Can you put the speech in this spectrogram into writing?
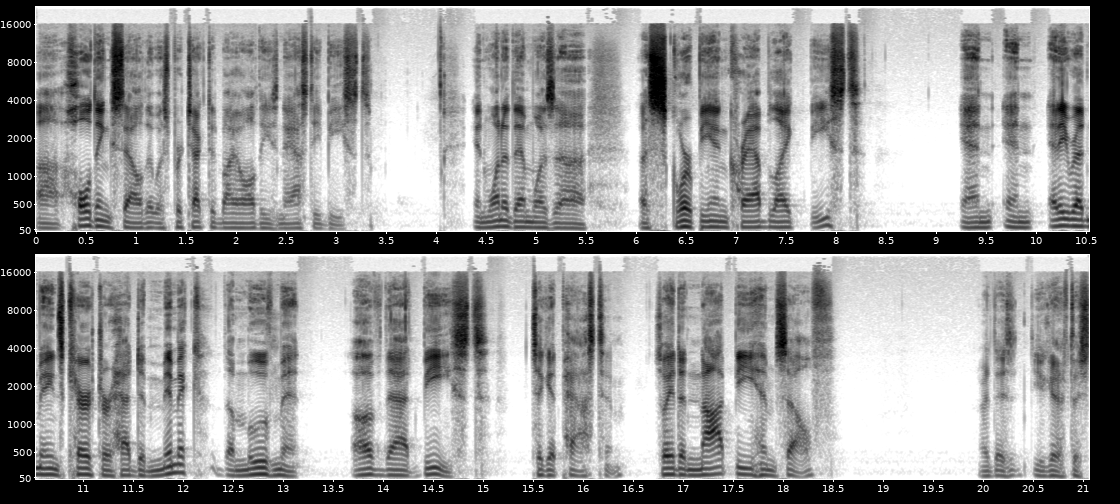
uh, holding cell that was protected by all these nasty beasts. And one of them was a, a scorpion crab like beast. And, and Eddie Redmayne's character had to mimic the movement of that beast to get past him. So he had to not be himself. Or you get this,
